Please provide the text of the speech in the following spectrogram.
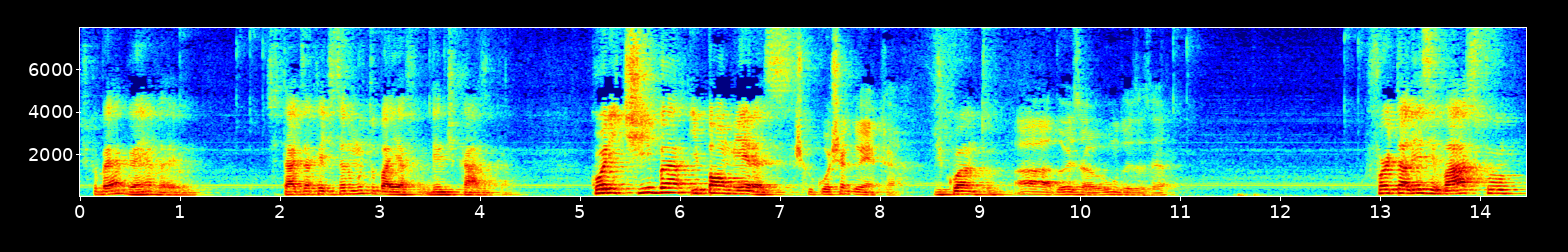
Acho que o Bahia ganha, velho. Você tá desacreditando muito o Bahia dentro de casa, cara. Coritiba e Palmeiras. Acho que o Coxa ganha, cara. De quanto? Ah, 2 a 1 2 a 0 Fortaleza e Vasco.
